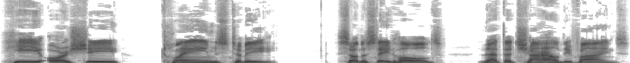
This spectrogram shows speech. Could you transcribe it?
he or she claims to be. So the state holds that the child defines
